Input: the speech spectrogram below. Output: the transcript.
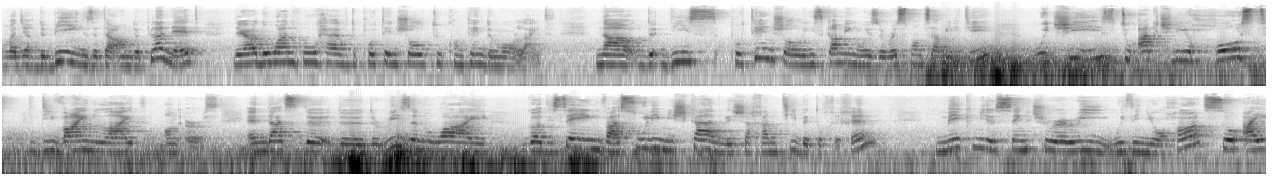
on va dire, the beings that are on the planet, they are the ones who have the potential to contain the more light. Now, the, this potential is coming with a responsibility, which is to actually host the divine light on earth. And that's the, the, the reason why God is saying, Vasuli mishkan v'shachanti betochechem. Make me a sanctuary within your heart so I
